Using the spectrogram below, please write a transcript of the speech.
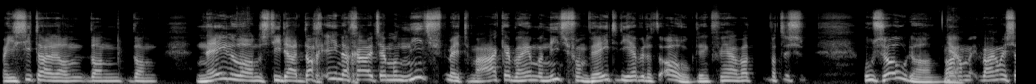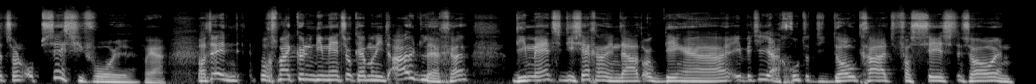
Maar je ziet daar dan, dan, dan Nederlanders die daar dag in dag uit helemaal niets mee te maken hebben, helemaal niets van weten, die hebben dat ook. Ik denk van ja, wat, wat is, hoezo dan? Waarom, waarom is dat zo'n obsessie voor je? Ja. Want en, volgens mij kunnen die mensen ook helemaal niet uitleggen. Die mensen die zeggen inderdaad ook dingen. Weet je, ja, goed dat die doodgaat, fascist en zo. En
